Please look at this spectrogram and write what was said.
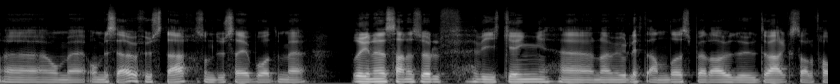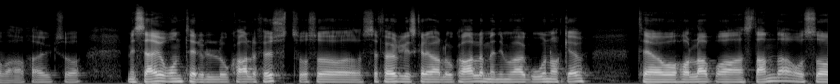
Eh, og vi, og vi ser jo først der, som du sier, både med Bryne, Sandnes Ulf, Viking. Eh, nå er vi jo litt andre spillere, du Dvergsdal fra Varhaug. Så vi ser jo rundt til det lokale først. Og så selvfølgelig skal de være lokale, men de må være gode nok òg til å holde bra standard. Og så,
